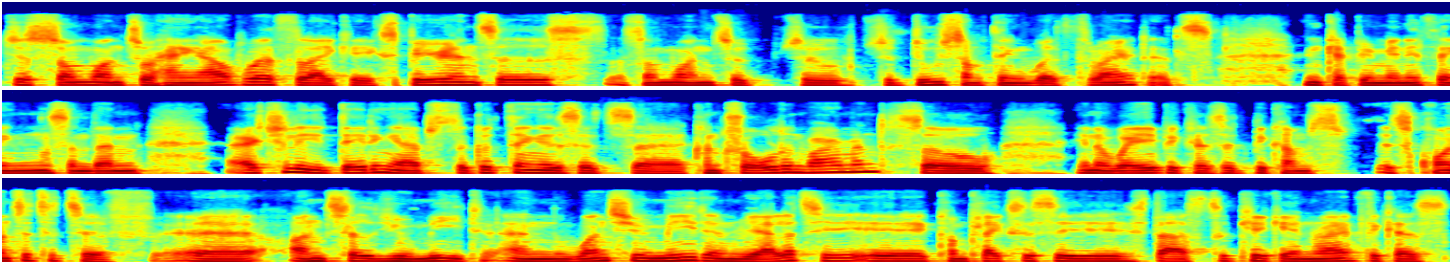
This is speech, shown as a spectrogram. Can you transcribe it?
just someone to hang out with, like experiences, someone to to to do something with, right? It's it can be many things. And then actually, dating apps. The good thing is it's a controlled environment. So in a way, because it becomes it's quantitative uh, until you meet, and once you meet in reality, uh, complexity starts to kick in, right? Because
